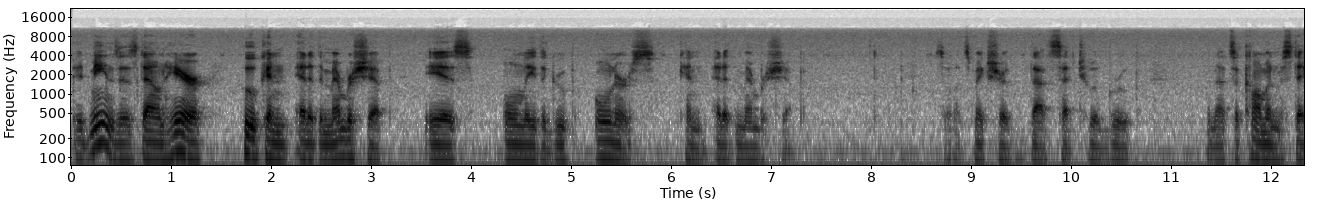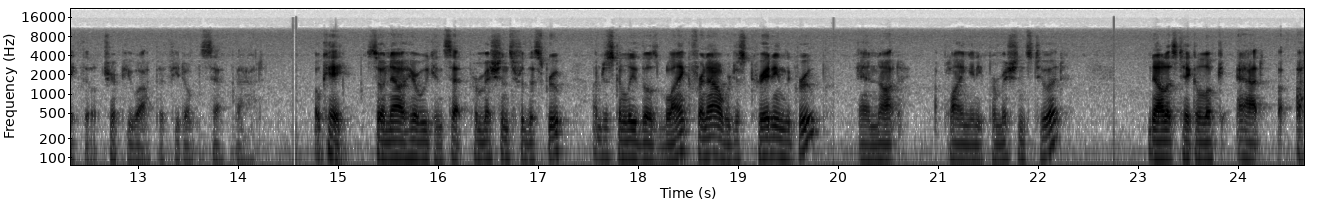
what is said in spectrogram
it means is down here who can edit the membership is only the group owners can edit the membership. So let's make sure that that's set to a group. And that's a common mistake that'll trip you up if you don't set that. Okay, so now here we can set permissions for this group. I'm just going to leave those blank for now. We're just creating the group and not applying any permissions to it. Now let's take a look at uh,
